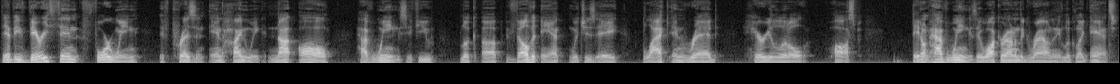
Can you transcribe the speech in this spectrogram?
They have a very thin forewing if present, and hindwing. Not all have wings. If you look up velvet ant, which is a black and red hairy little wasp, they don't have wings. They walk around on the ground and they look like ants.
